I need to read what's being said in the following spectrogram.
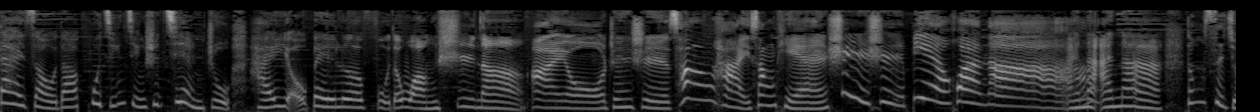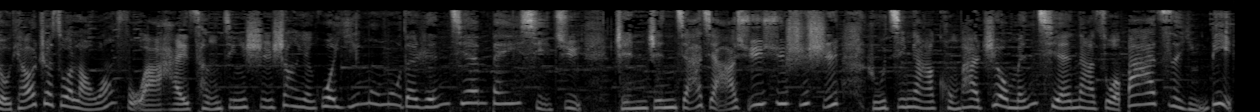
带走的不仅仅是建筑，还有贝勒府的往事呢。哎呦，真是沧海桑田，世事变幻呐！安娜，安娜，东四九条这座老王府啊，还曾经是上演过一幕幕的人间悲喜剧，真真假假，虚虚实实。如今啊，恐怕只有门前那座八字影壁，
